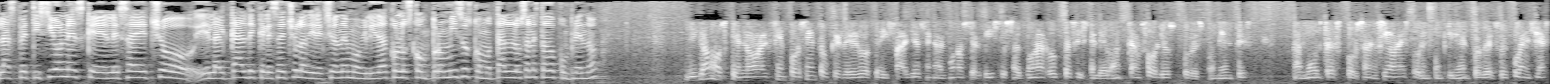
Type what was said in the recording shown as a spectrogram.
las peticiones que les ha hecho el alcalde, que les ha hecho la Dirección de Movilidad, con los compromisos como tal, ¿los han estado cumpliendo? Digamos que no al 100%, que le digo que hay fallas en algunos servicios, algunas rutas y se levantan folios correspondientes a multas por sanciones, por incumplimiento de frecuencias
